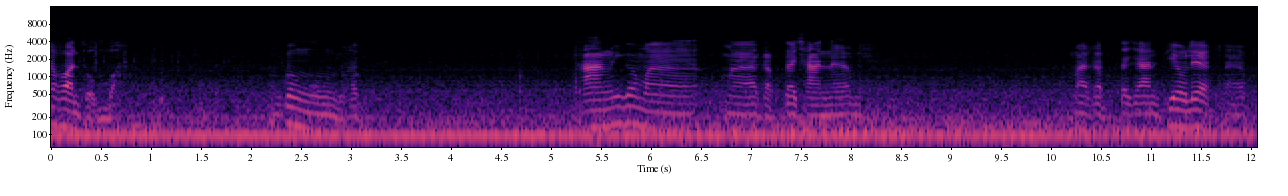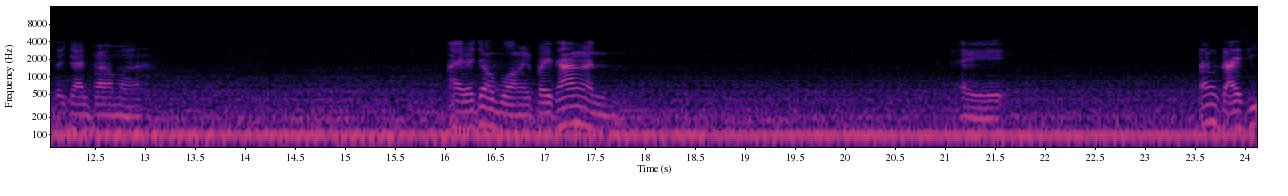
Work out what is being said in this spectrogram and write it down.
นครถมวะผมก็งงอยู่ครับ ทางนี้ก็มา มากับตาชานนะครับนี่มากับตาชานเที่ยวแรกนะครับตาชานพามาไอ้พระเจ้าบอกให้ไปทางอันไอ้ทางสายสี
